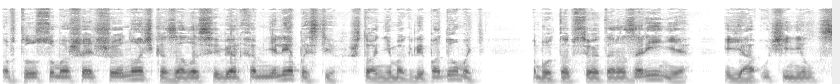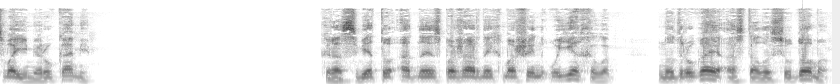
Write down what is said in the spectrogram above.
В ту сумасшедшую ночь казалось верхом нелепости, что они могли подумать, будто все это разорение я учинил своими руками. К рассвету одна из пожарных машин уехала, но другая осталась у дома.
